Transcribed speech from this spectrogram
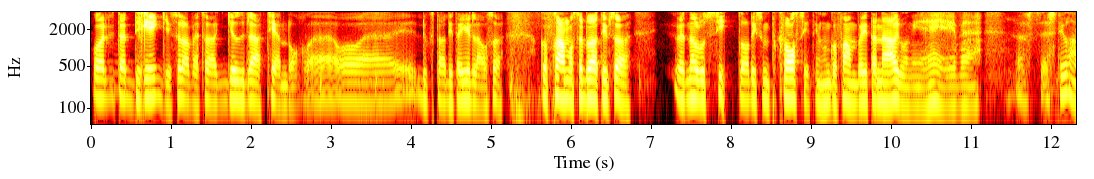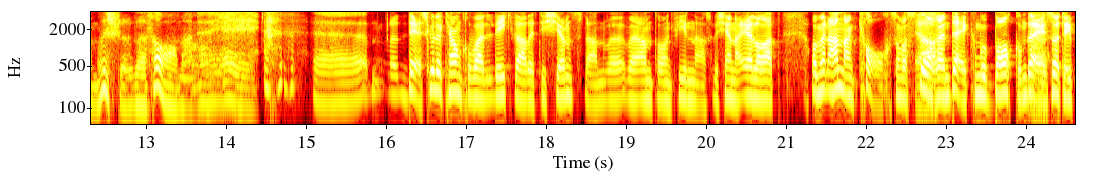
Och lite dräggig sådär, vet, så gula tänder eh, och eh, luktar lite illa och så. Går fram och så börjar typ så, vet, när du sitter liksom på kvarsittning, hon går fram med lite närgång. Eh, st- Stora muskler du börjar få har man. Eh, eh, det skulle kanske vara likvärdigt till känslan vad jag antar en kvinna skulle känna. Eller att om en annan karl som var större Ja. än dig kom upp bakom dig Ja. så typ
